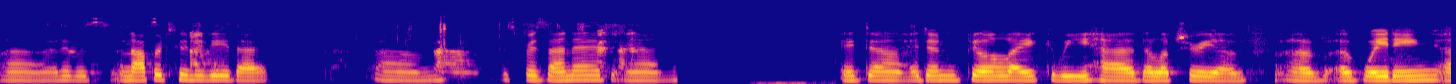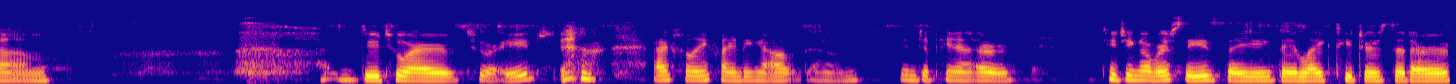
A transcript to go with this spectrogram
uh, it was an opportunity that um, was presented and it don't I didn't feel like we had the luxury of of, of waiting um, due to our to our age. Actually, finding out um, in Japan or teaching overseas, they they like teachers that are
